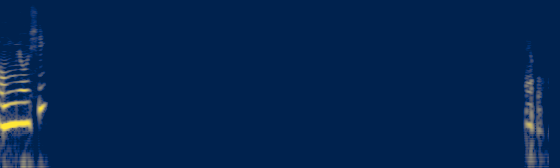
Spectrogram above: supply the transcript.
정묘시? 아이고.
